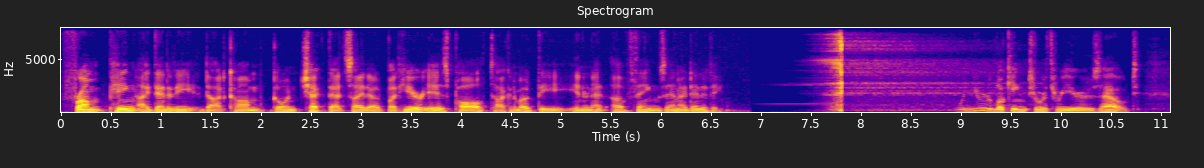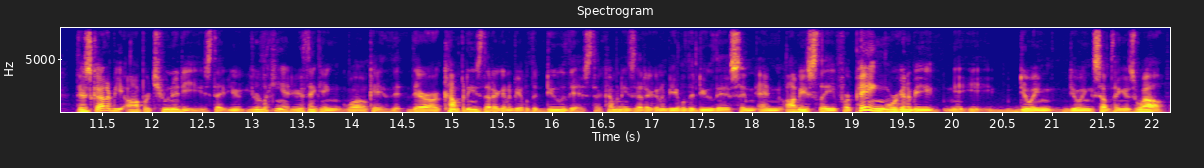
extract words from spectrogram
from PingIdentity.com. Go and check that site out. But here is Paul talking about the Internet of Things and identity. When you're looking two or three years out, there's got to be opportunities that you, you're looking at. You're thinking, well, okay, th- there are companies that are going to be able to do this. There are companies that are going to be able to do this, and and obviously for Ping, we're going to be doing doing something as well.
